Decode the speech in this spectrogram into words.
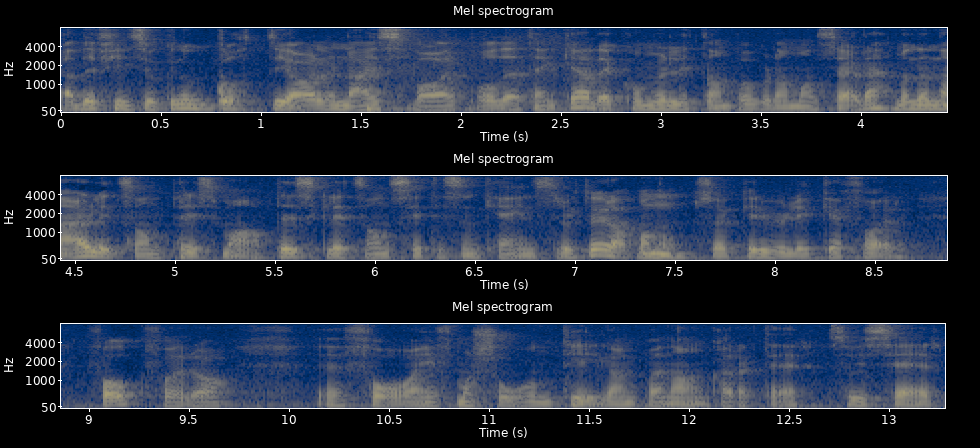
Ja, Det fins jo ikke noe godt ja eller nei svar på det. tenker jeg Det kommer litt an på hvordan man ser det. Men den er jo litt sånn prismatisk, litt sånn Citizen Kane-struktur. At man oppsøker ulike for folk for å eh, få informasjon, tilgang på en annen karakter. Så vi ser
